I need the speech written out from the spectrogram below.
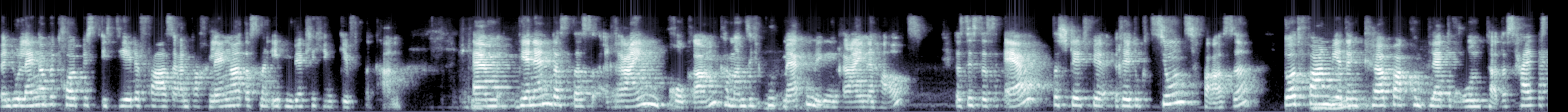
Wenn du länger betreut bist, ist jede Phase einfach länger, dass man eben wirklich entgiften kann. Ähm, wir nennen das das Rein-Programm, kann man sich gut merken wegen reine Haut. Das ist das R, das steht für Reduktionsphase. Dort fahren wir mhm. den Körper komplett runter. Das heißt,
